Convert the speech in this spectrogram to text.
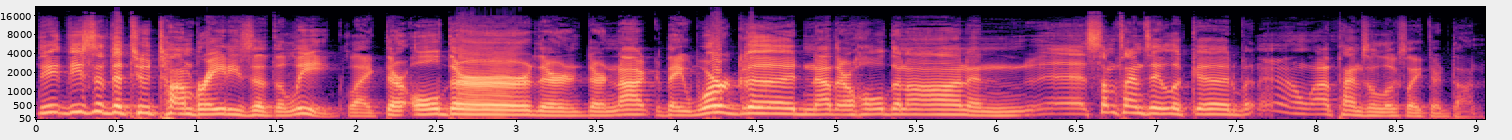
th- these are the two Tom Brady's of the league. Like they're older, they're they're not they were good, now they're holding on, and eh, sometimes they look good, but eh, a lot of times it looks like they're done,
